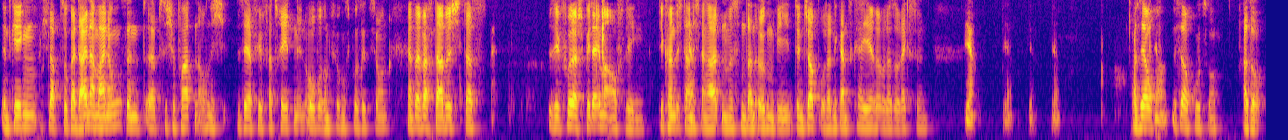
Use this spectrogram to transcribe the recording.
entgegen, ich glaube sogar deiner Meinung, sind äh, Psychopathen auch nicht sehr viel vertreten in oberen Führungspositionen. Ganz einfach dadurch, dass sie früher oder später immer auflegen. Die können sich da ja. nicht lange halten, müssen dann irgendwie den Job oder eine ganze Karriere oder so wechseln. Ja, ja, ja, ja. Also ja auch, ja. ist ja auch gut so. Also,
